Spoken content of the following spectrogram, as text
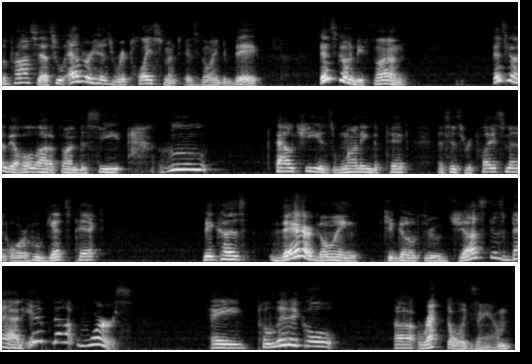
the process, whoever his replacement is going to be, it's going to be fun. It's going to be a whole lot of fun to see who Fauci is wanting to pick as his replacement or who gets picked because they're going to go through just as bad, if not worse, a political uh, rectal exam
